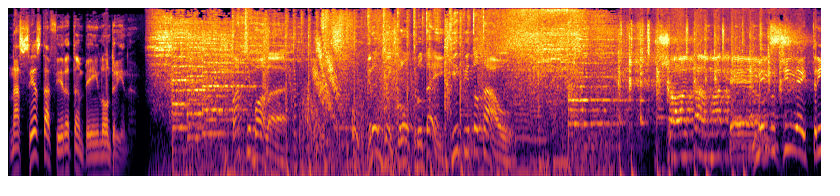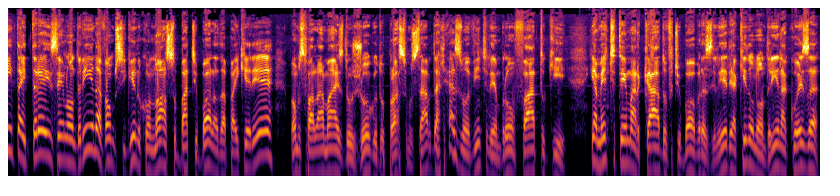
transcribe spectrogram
na sexta-feira também em Londrina. Bate bola. O grande encontro da equipe total. Meio-dia e 33 em Londrina. Vamos seguindo com o nosso bate-bola da Pai Querer. Vamos falar mais do jogo do próximo sábado. Aliás, o ouvinte lembrou um fato que realmente tem marcado o futebol brasileiro e aqui no Londrina a coisa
